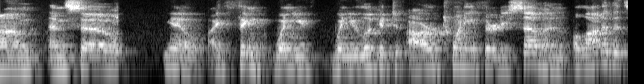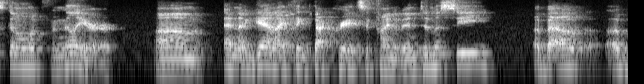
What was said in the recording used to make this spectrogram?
um, and so you know, I think when you when you look at our 2037, a lot of it's going to look familiar. Um, and again, I think that creates a kind of intimacy about uh,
